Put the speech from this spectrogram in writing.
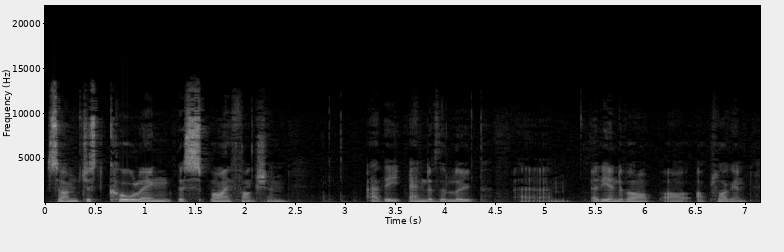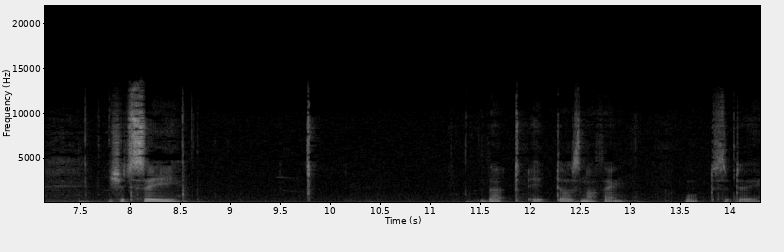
so I'm just calling the spy function at the end of the loop, um, at the end of our, our, our plugin, you should see that it does nothing. What does it do?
